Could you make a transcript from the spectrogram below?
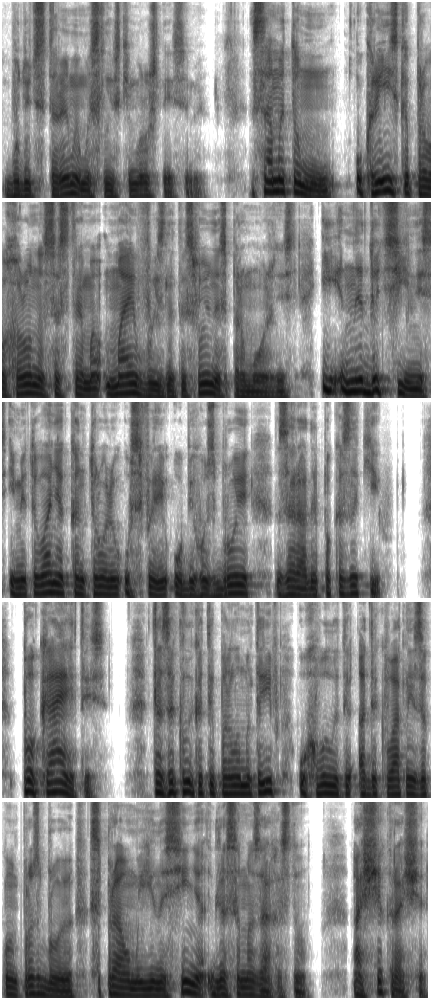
будуть старими мисливськими рушницями. Саме тому українська правоохоронна система має визнати свою неспроможність і недоцільність імітування контролю у сфері обігу зброї заради показників покаятись та закликати парламентарів ухвалити адекватний закон про зброю з правом її носіння для самозахисту. А ще краще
